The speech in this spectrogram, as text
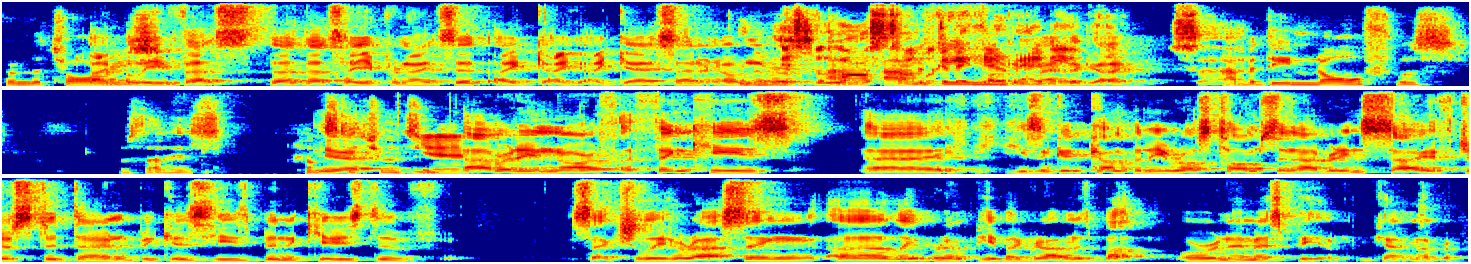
from the Tories? I believe that's that, that's how you pronounce it. I, I, I guess I don't know. I've never It's the Ab- last time we're going to hear Aberdeen- any Met of the guy. them. So. Aberdeen North was was that his constituency? Yeah. Aberdeen North. I think he's uh, he's in good company. Ross Thomson, Aberdeen South, just stood down because he's been accused of sexually harassing a Labour MP by grabbing his butt or an MSP. I can't remember.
